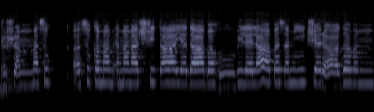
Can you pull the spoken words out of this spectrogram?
भृशं सुखममर्षिता यदा बहुविललापसमीक्ष्य राघवम्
